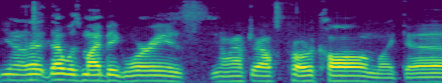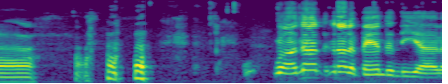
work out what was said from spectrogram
you know that that was my big worry is you know after Alpha Protocol, I'm like, uh, Well, not not abandon the uh,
